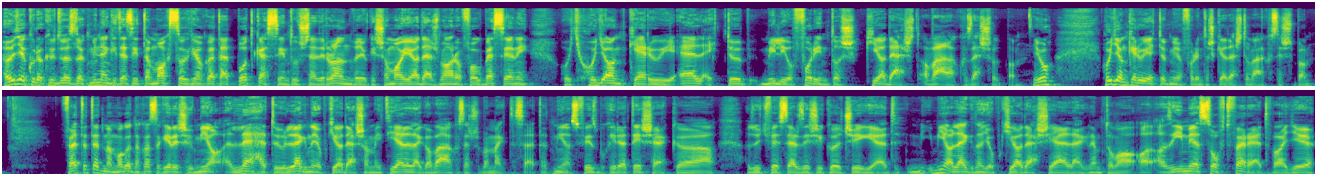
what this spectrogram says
Hölgyek, urak, üdvözlök mindenkit, ez itt a Maxot Jakatát podcast, én Tusnádi Roland vagyok, és a mai adásban arról fogok beszélni, hogy hogyan kerülj el egy több millió forintos kiadást a vállalkozásodban. Jó? Hogyan kerülj egy több millió forintos kiadást a vállalkozásodban? Felteted már magadnak azt a kérdést, hogy mi a lehető legnagyobb kiadás, amit jelenleg a vállalkozásban megteszel? Tehát mi az Facebook hirdetések, az ügyfélszerzési költséged? Mi, a legnagyobb kiadás jelenleg? Nem tudom, az e-mail szoftvered, vagy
